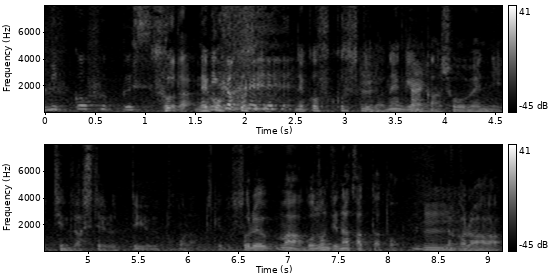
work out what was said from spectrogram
猫福助そうだ猫福助猫福助がね、うん。玄関正面に鎮座してるっていうところなんですけどそれまあご存知なかったと、うん。だから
